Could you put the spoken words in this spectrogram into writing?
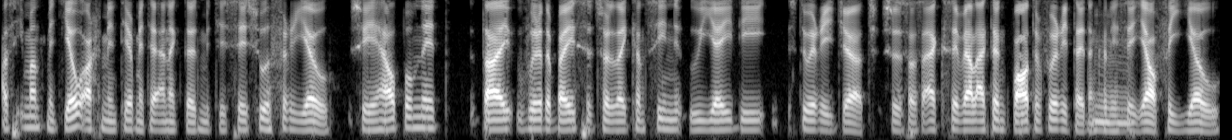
as iemand met jou argumenteer met 'n anekdote moet jy sê so vir jou. So jy help hom net daai woorde bysit sodat hy kan sien hoe jy die storie judge. Soos as ek sê wel ek dink water voor die tyd dan kan jy sê ja vir jou.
